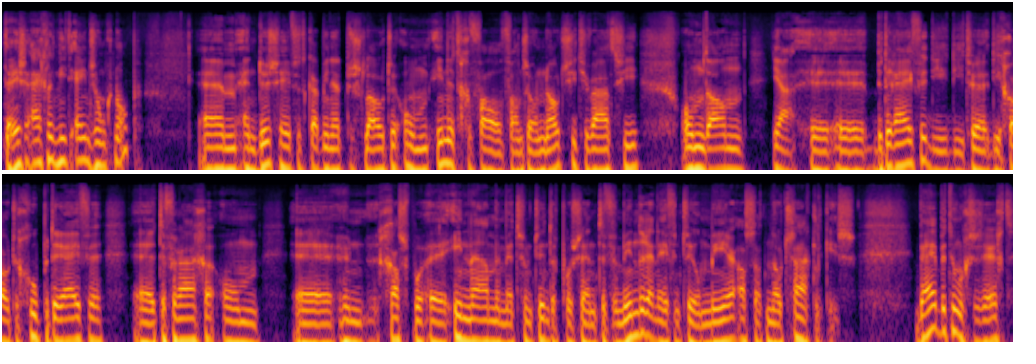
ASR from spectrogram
er is eigenlijk niet één zo'n knop. Um, en dus heeft het kabinet besloten om in het geval van zo'n noodsituatie, om dan ja, uh, uh, bedrijven, die, die, die grote groep bedrijven, uh, te vragen om hun gasinname met zo'n 20% te verminderen en eventueel meer als dat noodzakelijk is. Wij hebben toen gezegd.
